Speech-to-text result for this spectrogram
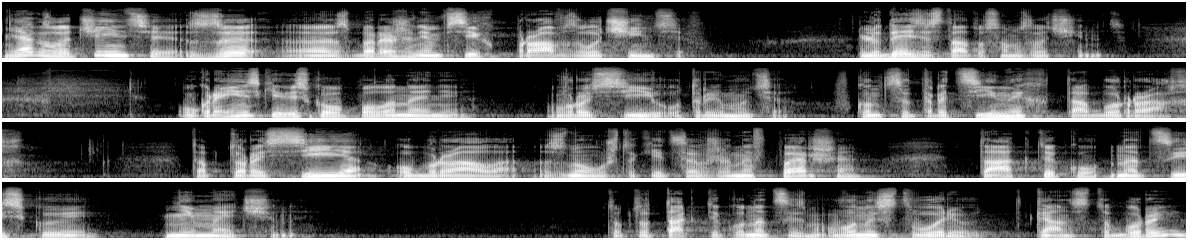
Як злочинці з е, збереженням всіх прав злочинців, людей зі статусом злочинців. Українські військовополонені в Росії утримуються в концентраційних таборах. Тобто Росія обрала, знову ж таки, це вже не вперше, тактику нацистської Німеччини. Тобто тактику нацизму. Вони створюють канцтабори,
